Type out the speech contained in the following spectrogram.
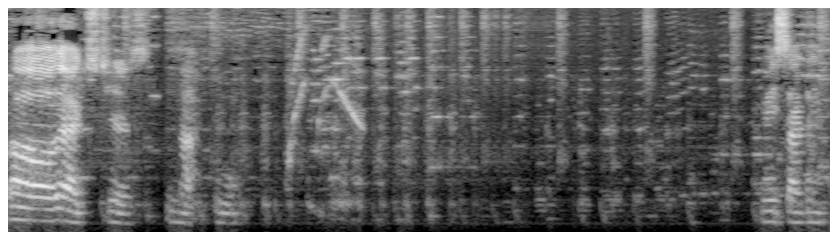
Oh, that's just not cool. Give me a second.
